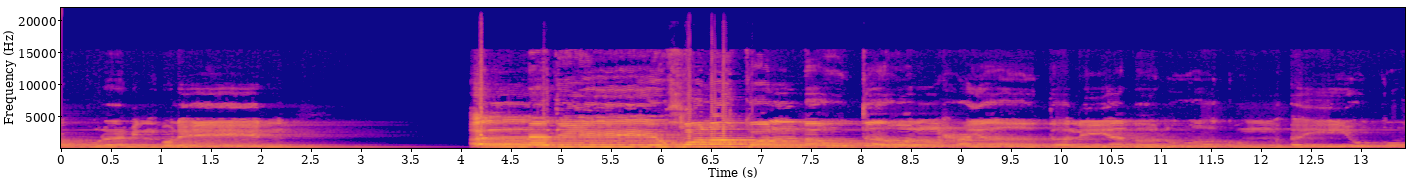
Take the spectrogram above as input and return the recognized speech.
রব্বুল আলামিন বলেন الذي خلق الموت والحياة ليبلوكم أيكم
